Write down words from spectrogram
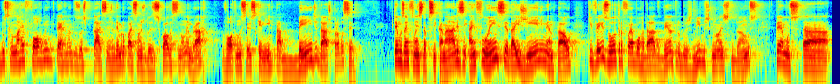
buscando uma reforma interna dos hospitais. Ou seja, lembra quais são as duas escolas? Se não lembrar, volta no seu esqueminha, está bem didático para você. Temos a influência da psicanálise, a influência da higiene mental, que vez ou outra foi abordado dentro dos livros que nós estudamos. Temos ah,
